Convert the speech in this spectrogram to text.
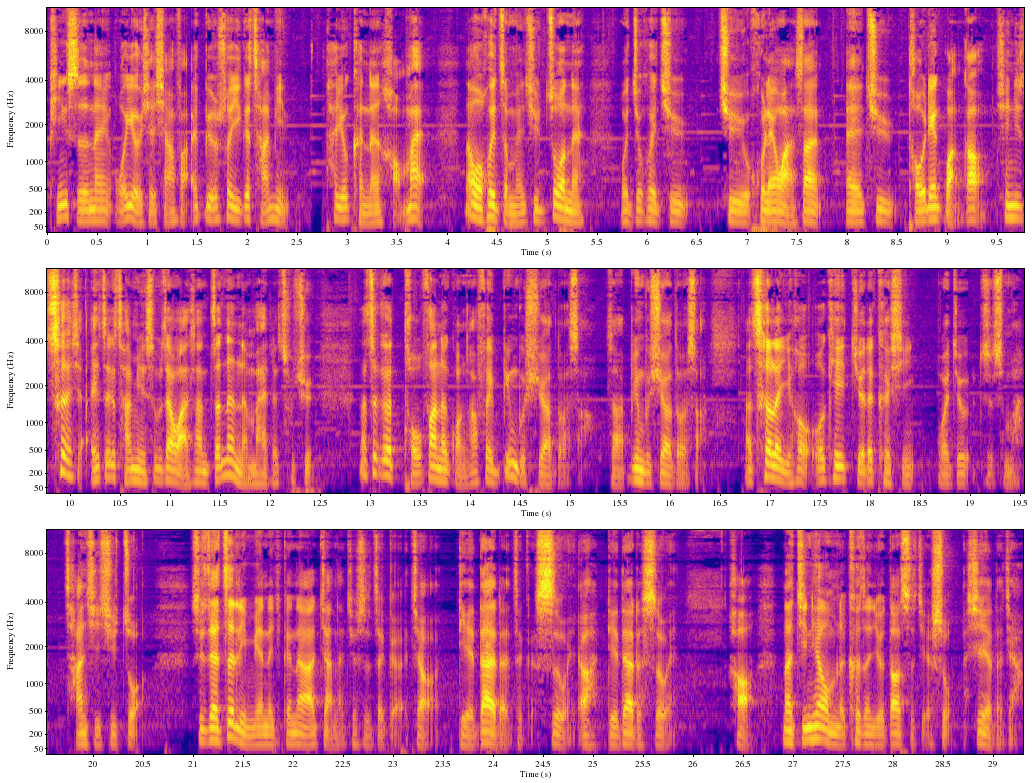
平时呢，我有些想法，哎，比如说一个产品，它有可能好卖，那我会怎么去做呢？我就会去去互联网上，哎，去投点广告，先去测一下，哎，这个产品是不是在网上真的能卖得出去？那这个投放的广告费并不需要多少，是吧？并不需要多少。那测了以后，OK，觉得可行，我就就什么长期去做。所以在这里面呢，就跟大家讲的就是这个叫迭代的这个思维啊，迭代的思维。好，那今天我们的课程就到此结束，谢谢大家。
